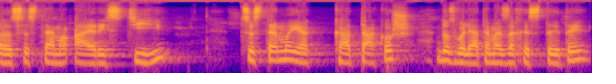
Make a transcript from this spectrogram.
е, систему IRIS-T, систему, яка також дозволятиме захистити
